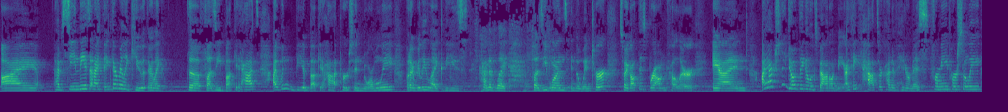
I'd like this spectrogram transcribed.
I have seen these and I think they're really cute. They're like the fuzzy bucket hats. I wouldn't be a bucket hat person normally, but I really like these kind of like fuzzy ones in the winter. So I got this brown color and I actually don't think it looks bad on me. I think hats are kind of hit or miss for me personally,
